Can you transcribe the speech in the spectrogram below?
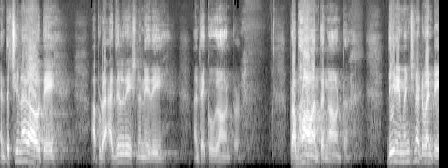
ఎంత చిన్నగా అవుతే అప్పుడు యాక్సిలరేషన్ అనేది అంత ఎక్కువగా ఉంటుంది. ప్రభావవంతంగా ఉంటుంది. దీనికి మించినటువంటి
